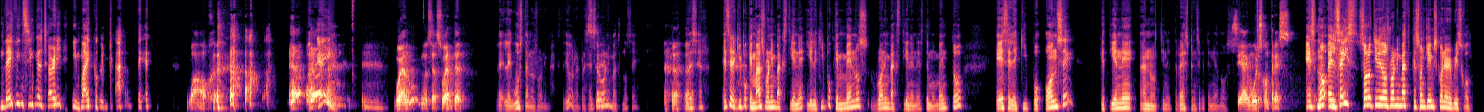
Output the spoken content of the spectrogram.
David Singletary y Michael Carter. Wow. ok. Bueno, o sea, suerte. Le, le gustan los running backs. Digo, representa Sí. running backs, no sé. Puede ser. Es el equipo que más running backs tiene y el equipo que menos running backs tiene en este momento es el equipo 11 que tiene, ah no, tiene tres, pensé que tenía dos. Sí, hay muchos con tres. Es, no, el 6 solo tiene dos running backs que son James Conner y Brees Hall.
